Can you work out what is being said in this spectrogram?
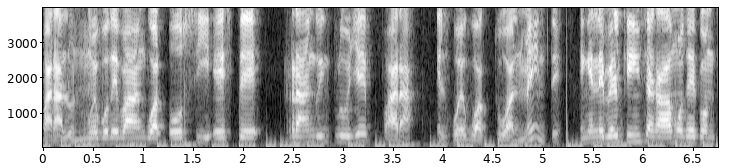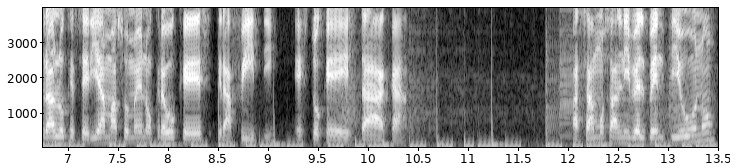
para lo nuevo de Vanguard o si este rango incluye para el juego actualmente. En el nivel 15 acabamos de encontrar lo que sería más o menos creo que es graffiti. Esto que está acá. Pasamos al nivel 21.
